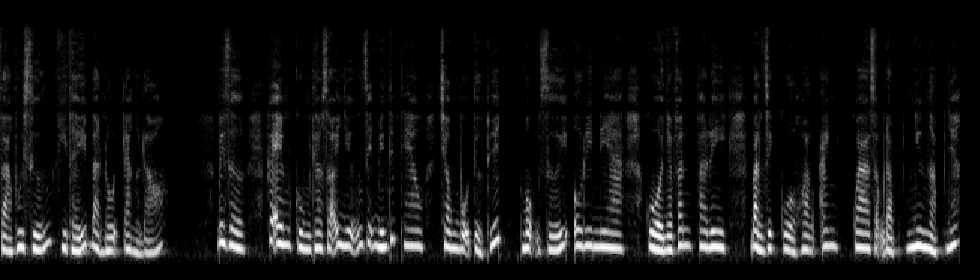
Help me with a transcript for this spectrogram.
và vui sướng khi thấy bà nội đang ở đó. Bây giờ, các em cùng theo dõi những diễn biến tiếp theo trong bộ tiểu thuyết Mộng giới Orinia của nhà văn Paris, bản dịch của Hoàng Anh qua giọng đọc Như Ngọc nhé.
